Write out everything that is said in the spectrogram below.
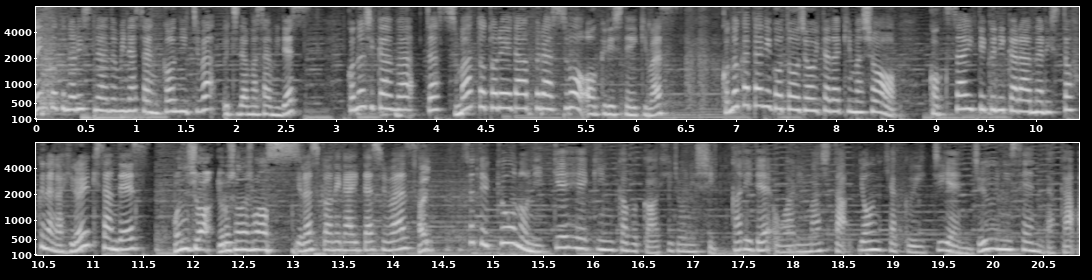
全国のリスナーの皆さんこんにちは。内田まさです。この時間はザ・スマートトレーダープラスをお送りしていきます。この方にご登場いただきましょう。国際テクニカルアナリスト福永博之さんです。こんにちは。よろしくお願いします。よろしくお願いいたします。はい。さて今日の日経平均株価非常にしっかりで終わりました。401円12銭高。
